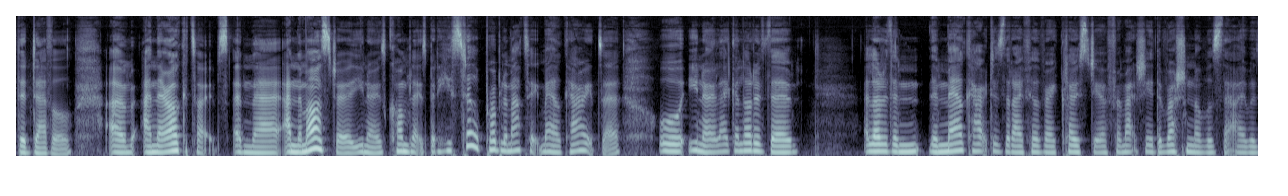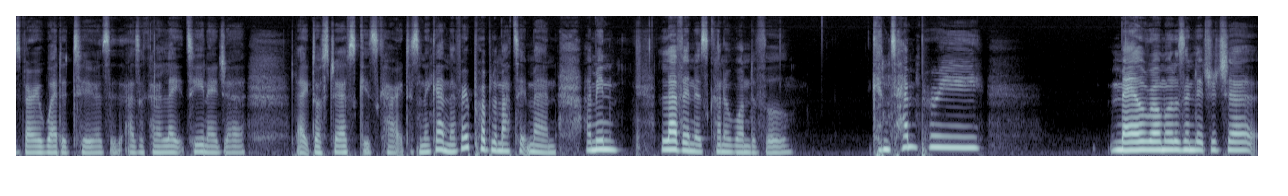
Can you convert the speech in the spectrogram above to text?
the devil, um, and their archetypes, and their and the master. You know, is complex, but he's still a problematic male character. Or you know, like a lot of the a lot of the the male characters that I feel very close to are from actually the Russian novels that I was very wedded to as a, as a kind of late teenager, like Dostoevsky's characters. And again, they're very problematic men. I mean, Levin is kind of wonderful. Contemporary male role models in literature.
